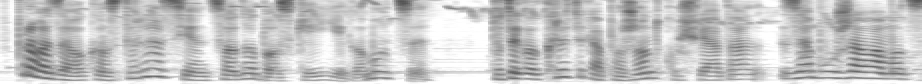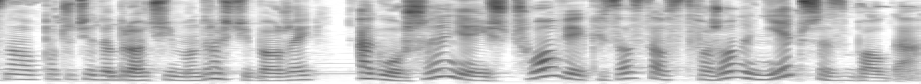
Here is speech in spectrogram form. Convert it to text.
wprowadzało konsternację co do boskiej jego mocy. Do tego krytyka porządku świata zaburzała mocno poczucie dobroci i mądrości Bożej, a głoszenie, iż człowiek został stworzony nie przez Boga,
